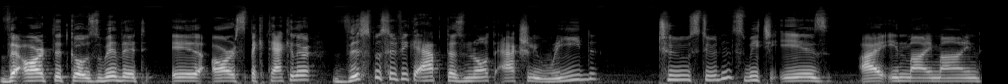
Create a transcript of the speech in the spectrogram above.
the art that goes with it eh, are spectacular. This specific app does not actually read to students, which is, I, in my mind,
